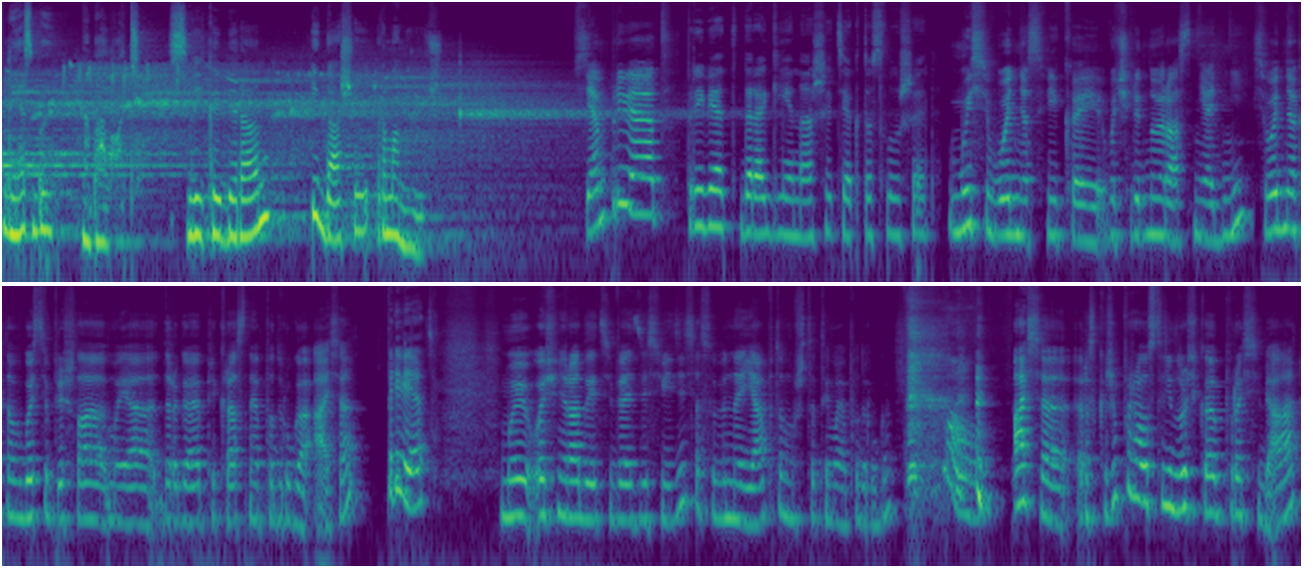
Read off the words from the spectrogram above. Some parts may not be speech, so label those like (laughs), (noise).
Лесбы на болоте. С Викой Биран и Дашей Романович. Всем привет! Привет, дорогие наши, те, кто слушает. Мы сегодня с Викой в очередной раз не одни. Сегодня к нам в гости пришла моя дорогая прекрасная подруга Ася. Привет! Мы очень рады тебя здесь видеть, особенно я, потому что ты моя подруга. (laughs) Ася, расскажи, пожалуйста, немножечко про себя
